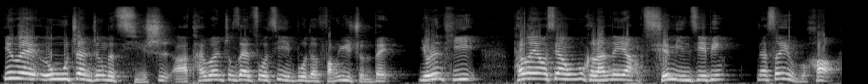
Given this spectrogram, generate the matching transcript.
因为俄乌战争的启示啊，台湾正在做进一步的防御准备。有人提议，台湾要像乌克兰那样全民皆兵。那三月五号，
